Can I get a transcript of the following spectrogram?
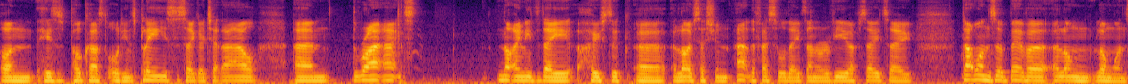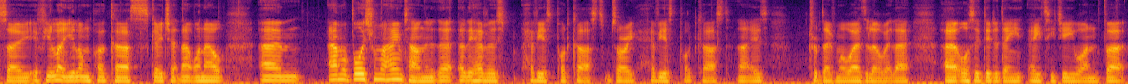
on his podcast, Audience Please. So go check that out. Um, the Riot Act. Not only did they host a, uh, a live session at the festival, they've done a review episode. So that one's a bit of a, a long, long one. So if you like your long podcasts, go check that one out. Um, and my boys from my hometown, they're, the heaviest, heaviest podcast. I'm sorry, heaviest podcast. That is tripped over my words a little bit there. Uh, also did a ATG one, but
